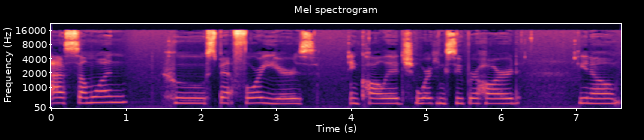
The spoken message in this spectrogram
as someone who spent 4 years in college working super hard you know,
